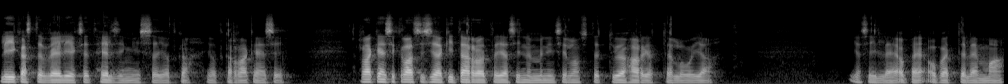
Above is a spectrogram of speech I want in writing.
liikasten veljekset Helsingissä, jotka, jotka rakensi, rakensi klassisia kitaroita ja sinne menin silloin sitten työharjoitteluun ja, ja silleen opettelemaan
